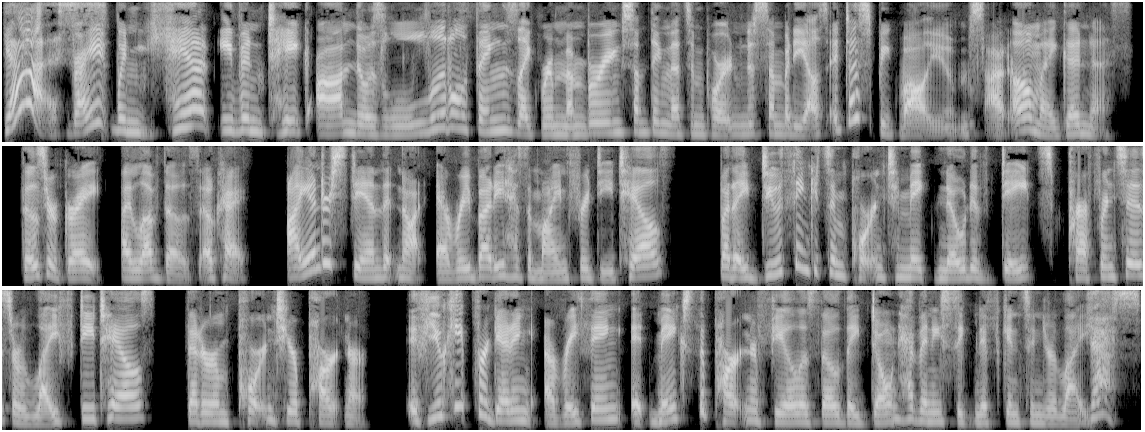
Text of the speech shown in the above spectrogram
yes. right? When you can't even take on those little things like remembering something that's important to somebody else, it does speak volumes. Oh my goodness. Those are great. I love those. Okay. I understand that not everybody has a mind for details, but I do think it's important to make note of dates, preferences, or life details that are important to your partner. If you keep forgetting everything, it makes the partner feel as though they don't have any significance in your life. Yes.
